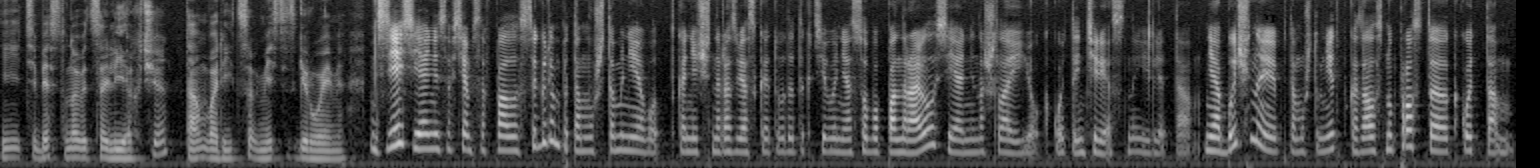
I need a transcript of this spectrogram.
и тебе становится легче там вариться вместе с героями. Здесь я не совсем совпала с Игорем, потому что мне вот конечная развязка этого детектива не особо понравилась, я не нашла ее какой-то интересной или там необычной, потому что мне это показалось, ну, просто какой-то там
